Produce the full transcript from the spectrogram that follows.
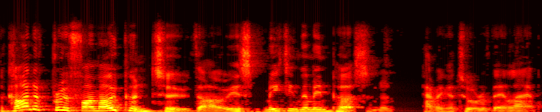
The kind of proof I'm open to, though, is meeting them in person and having a tour of their lab.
